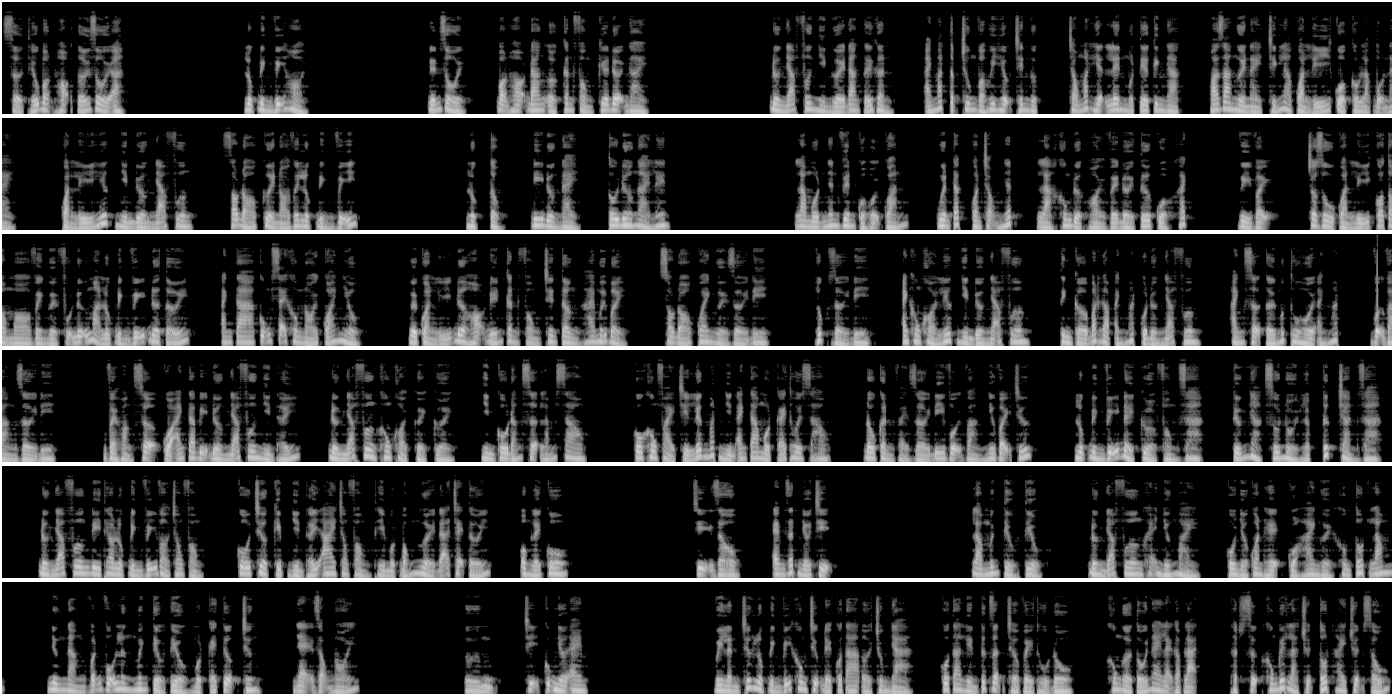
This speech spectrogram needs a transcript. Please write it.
Sở thiếu bọn họ tới rồi à? Lục Đình Vĩ hỏi. Đến rồi, bọn họ đang ở căn phòng kia đợi ngài. Đường Nhã Phương nhìn người đang tới gần, ánh mắt tập trung vào huy hiệu trên ngực, trong mắt hiện lên một tia kinh ngạc, hóa ra người này chính là quản lý của câu lạc bộ này. Quản lý liếc nhìn đường Nhã Phương, sau đó cười nói với Lục Đình Vĩ. Lục Tổng, đi đường này, tôi đưa ngài lên. Là một nhân viên của hội quán, nguyên tắc quan trọng nhất là không được hỏi về đời tư của khách. Vì vậy, cho dù quản lý có tò mò về người phụ nữ mà Lục Đình Vĩ đưa tới, anh ta cũng sẽ không nói quá nhiều. Người quản lý đưa họ đến căn phòng trên tầng 27, sau đó quay người rời đi. Lúc rời đi, anh không khỏi liếc nhìn đường Nhã Phương, tình cờ bắt gặp ánh mắt của đường Nhã Phương. Anh sợ tới mức thu hồi ánh mắt, vội vàng rời đi. Vẻ hoảng sợ của anh ta bị đường Nhã Phương nhìn thấy. Đường Nhã Phương không khỏi cười cười, nhìn cô đáng sợ lắm sao? Cô không phải chỉ liếc mắt nhìn anh ta một cái thôi sao? Đâu cần phải rời đi vội vàng như vậy chứ? Lục Đình Vĩ đẩy cửa phòng ra, tiếng nhạc sôi nổi lập tức tràn ra. Đường Nhã Phương đi theo Lục Đình Vĩ vào trong phòng. Cô chưa kịp nhìn thấy ai trong phòng thì một bóng người đã chạy tới, ôm lấy cô. Chị dâu, em rất nhớ chị. Là Minh Tiểu Tiểu. Đường Nhã Phương khẽ nhướng mày, cô nhớ quan hệ của hai người không tốt lắm. Nhưng nàng vẫn vỗ lưng Minh Tiểu Tiểu một cái tượng trưng, nhẹ giọng nói. Ừm, chị cũng nhớ em. Vì lần trước Lục Đình Vĩ không chịu để cô ta ở chung nhà, cô ta liền tức giận trở về thủ đô. Không ngờ tối nay lại gặp lại, thật sự không biết là chuyện tốt hay chuyện xấu.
